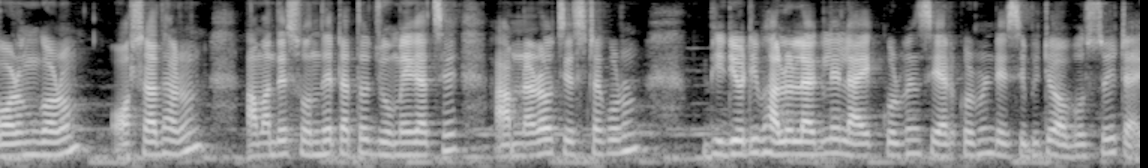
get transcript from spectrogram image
গরম গরম, অসাধারণ। আমাদের সন্ধেটা তো জমে গেছে, আপনারাও চেষ্টা করুন। ভিডিওটি ভালো লাগলে লাইক করবেন শেয়ার করবেন রেসিপিটি অবশ্যই ট্রাই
